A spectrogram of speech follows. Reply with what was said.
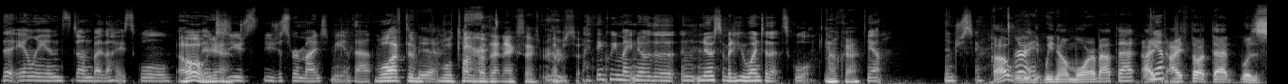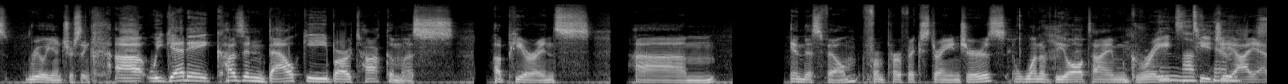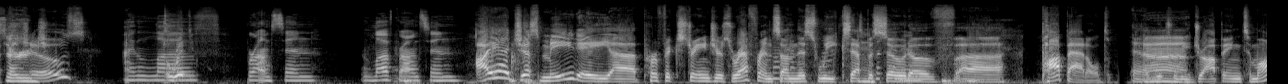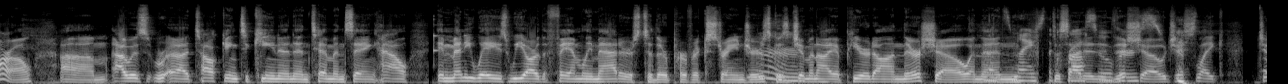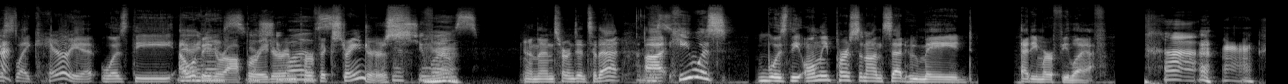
The aliens done by the high school. Oh, yeah. just- you, just, you just reminded me of that. We'll have to. Yeah. We'll talk about that next episode. I think we might know the know somebody who went to that school. Okay. Yeah. Interesting. Oh, we, right. we know more about that. I, Yep. I thought that was really interesting. Uh, we get a cousin Balki Bartokomous appearance um, in this film from Perfect Strangers, one of the all-time great love him. TGIF Surge. shows. I love Bronson. I love Bronson. I had just made a uh, Perfect Strangers reference on this week's episode of uh, Pop Addled, uh, which Ah. will be dropping tomorrow. Um, I was uh, talking to Keenan and Tim and saying how, in many ways, we are the family matters to their Perfect Strangers because Jim and I appeared on their show and then Hmm. Nice, the decided to do this show, just like. Just like Harriet was the Very elevator nice. Operator she in was. Perfect Strangers Yes, she Yeah. was. and then turned into that. Uh, he was was the only person on set who made Eddie Murphy laugh. Ha.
